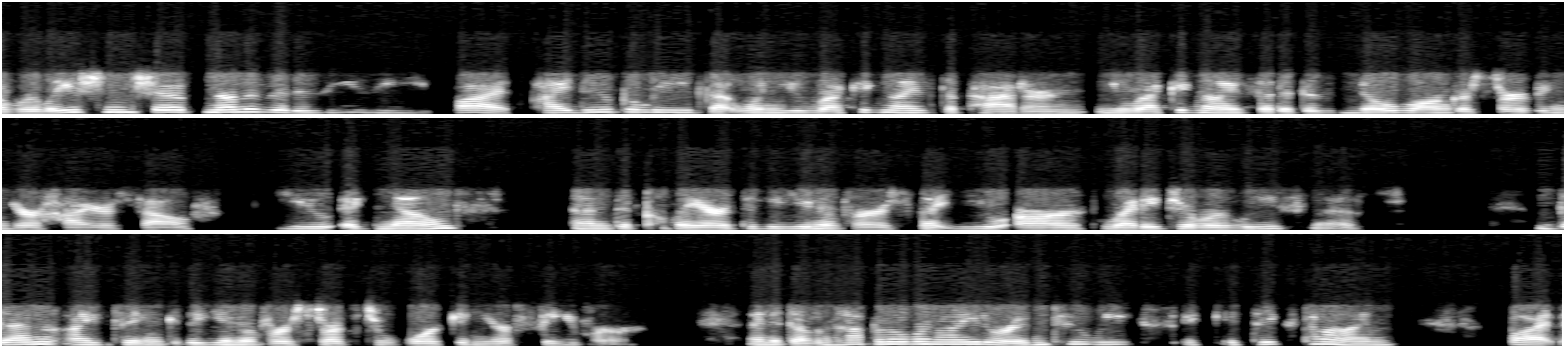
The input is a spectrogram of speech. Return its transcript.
a relationship. None of it is easy. But I do believe that when you recognize the pattern, you recognize that it is no longer serving your higher self, you announce and declare to the universe that you are ready to release this, then I think the universe starts to work in your favor. And it doesn't happen overnight or in two weeks, it, it takes time but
